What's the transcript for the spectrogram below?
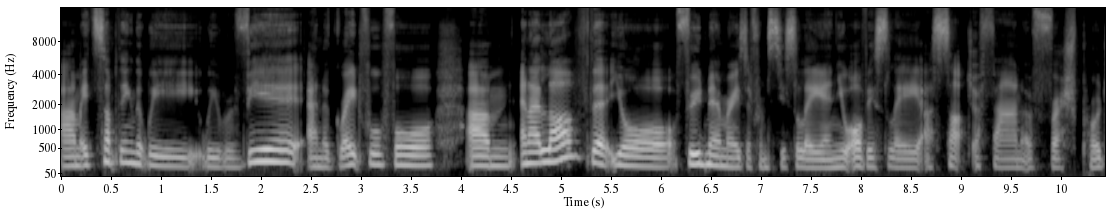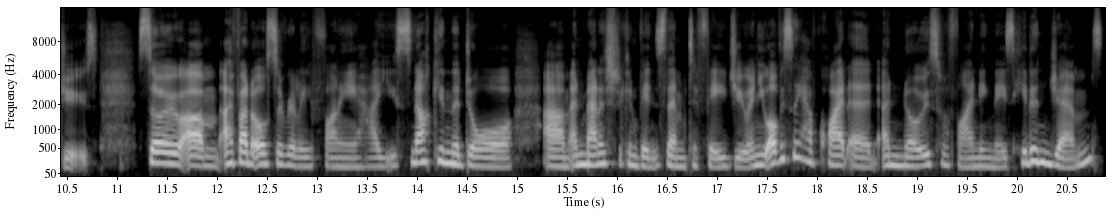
Um, it's something that we we revere and are grateful for. Um, and I love that your food memories are from Sicily, and you obviously are such a fan of fresh produce. So um, I found it also really funny how you snuck in the door um, and managed to convince them to feed you. And you obviously have quite a, a nose for finding these hidden gems.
